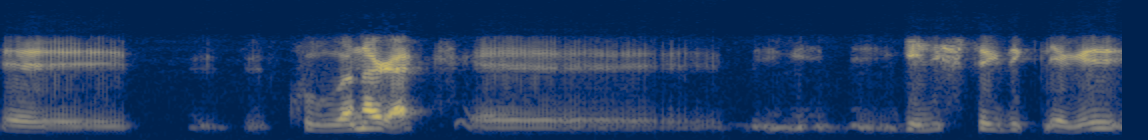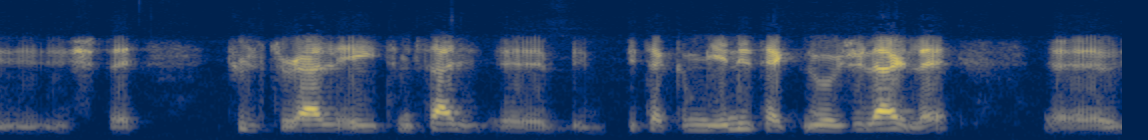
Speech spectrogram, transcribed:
e, kullanarak e, geliştirdikleri işte kültürel, eğitimsel e, bir takım yeni teknolojilerle e,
